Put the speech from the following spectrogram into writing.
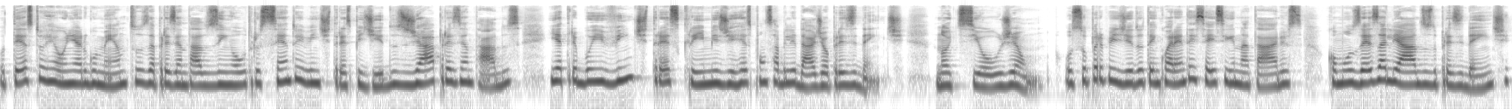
O texto reúne argumentos apresentados em outros 123 pedidos já apresentados e atribui 23 crimes de responsabilidade ao presidente, noticiou o G1. O superpedido tem 46 signatários, como os ex-aliados do presidente,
